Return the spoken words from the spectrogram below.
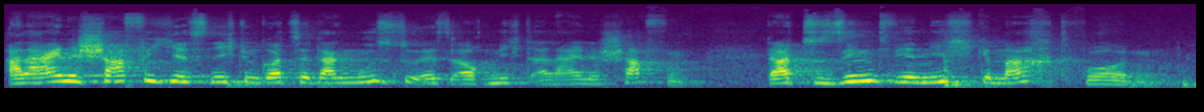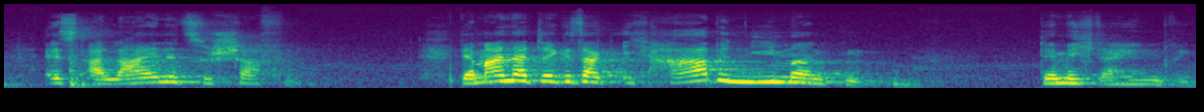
Alleine schaffe ich es nicht und Gott sei Dank musst du es auch nicht alleine schaffen. Dazu sind wir nicht gemacht worden, es alleine zu schaffen. Der Mann hat ja gesagt, ich habe niemanden, der mich dahin bringt.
